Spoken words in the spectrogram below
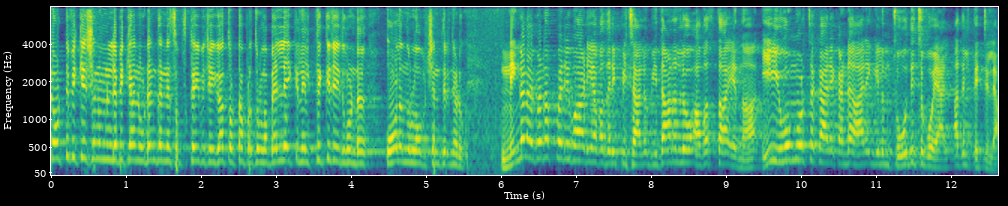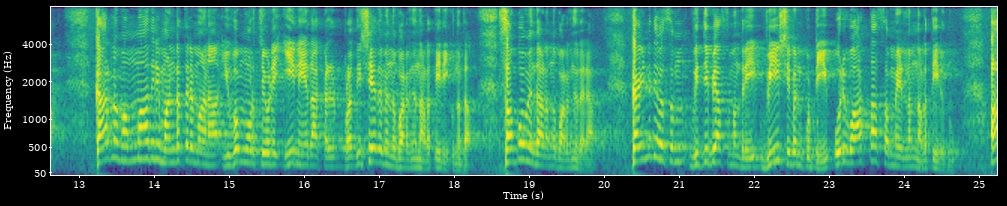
നോട്ടിഫിക്കേഷനും ലഭിക്കാൻ ഉടൻ തന്നെ സബ്സ്ക്രൈബ് ചെയ്യുക. തൊട്ടപ്പുറത്തുള്ള ബെല്ലൈക്കനിൽ ക്ലിക്ക് ചെയ്തുകൊണ്ട് ഓൾ എന്നുള്ള ഓപ്ഷൻ തിരഞ്ഞെടുക്കും. നിങ്ങൾ എവിടെ പരിപാടി അവതരിപ്പിച്ചാലും ഇതാണല്ലോ അവസ്ഥ എന്ന് ഈ യുവമോർച്ചക്കാരെ കണ്ട് ആരെങ്കിലും ചോദിച്ചു പോയാൽ അതിൽ തെറ്റില്ല. കാരണം അമ്മാതിരി മണ്ടത്തരമാണ് യുവമോർച്ചയുടെ ഈ നേതാക്കൾ പ്രതിഷേധമെന്ന് പറഞ്ഞ് നടത്തിയിരിക്കുന്നത്. സംഭവം എന്താണെന്ന് പറഞ്ഞു തരാം. കഴിഞ്ഞ ദിവസം വിദ്യാഭ്യാസ മന്ത്രി വി ശിവൻകുട്ടി ഒരു വാർത്താ സമ്മേളനം നടത്തിയിരുന്നു. ആ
